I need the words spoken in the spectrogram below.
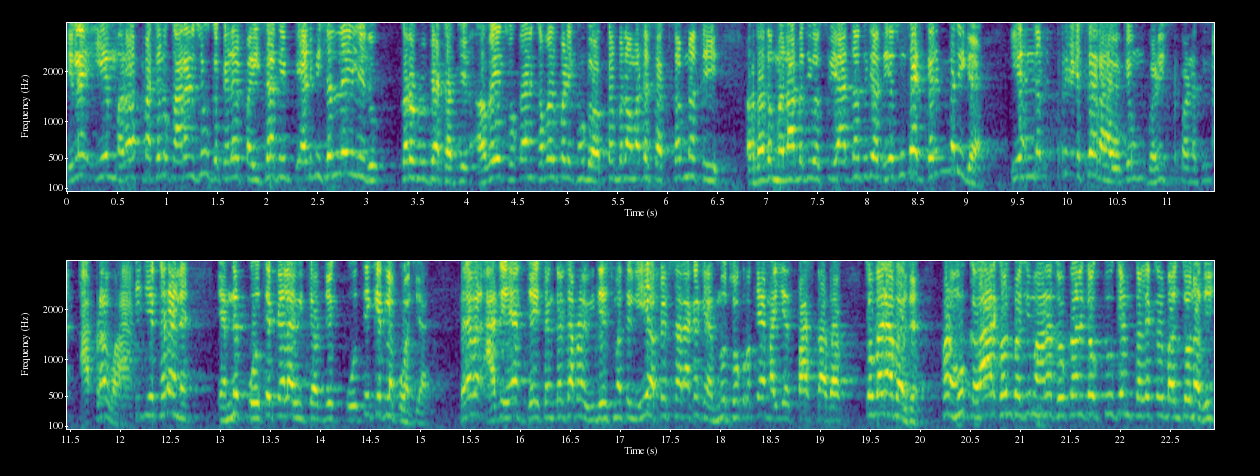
એટલે એ મરવા પાછળનું કારણ શું? કે પેલા પૈસાથી એડમિશન લઈ લીધું, કરોડ રૂપિયા ખર્ચી હવે છોકરાને ખબર પડી કે હું ડોક્ટર બનવા માટે સક્ષમ નથી, અથવા તો મને આ બધી વસ્તુ યાદ નથી રહેતી. એ સુસાઇડ કરીને મરી ગયા. એ એમને પ્રેશર આવ્યો કે હું ભણી શકતો નથી. આપણા વાતી જે ખરા ને, એમને પોતે પેલા વિચારજો પોતે કેટલા પહોંચ્યા. બરાબર? આજે જયશંકર છે આપણા વિદેશ મંત્રી એ અપેક્ષા રાખે કે એમનો છોકરો કેમ આઈએસ પાસ ના થાય? તો બરાબર છે. પણ હું ક્લાર્ક હોઉં પછી મારા છોકરાને કહું તું કેમ કલેક્ટર બનતો નથી?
